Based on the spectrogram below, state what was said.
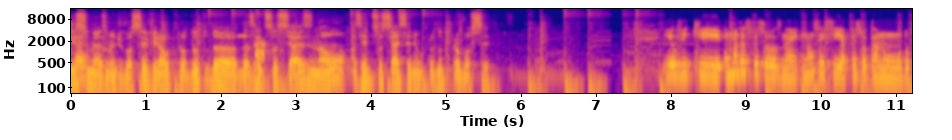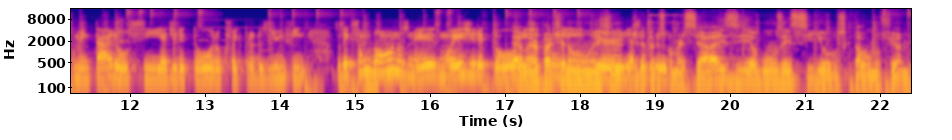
nossa. isso mesmo, de você virar o produto da- das redes sociais e não as redes sociais serem um produto pra você. E eu vi que uma das pessoas, né, não sei se a pessoa tá no documentário ou se é diretor ou que foi que produziu, enfim. Só sei que são Uhum. donos mesmo, ex-diretores. É, a maior parte eram Twitter e essas ex-diretores comerciais e alguns ex-CEOs que estavam no filme.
